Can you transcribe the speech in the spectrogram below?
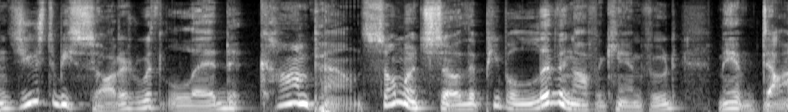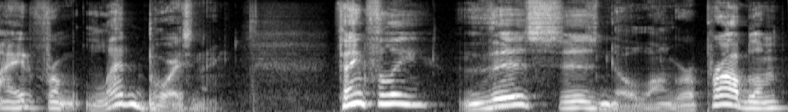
cans used to be soldered with lead compounds, so much so that people living off of canned food may have died from lead poisoning. Thankfully, this is no longer a problem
